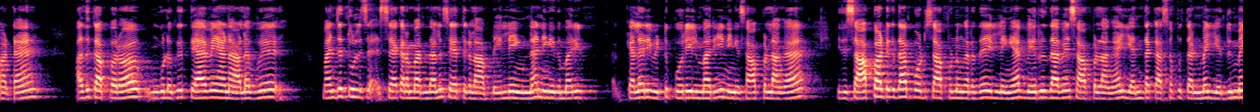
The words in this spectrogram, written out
மாட்டேன். அதுக்கப்புறம் உங்களுக்கு தேவையான அளவு மஞ்சத்தூள் சே சேர்க்குற மாதிரி இருந்தாலும் சேர்த்துக்கலாம். அப்படி இல்லைங்கன்னா நீங்கள் இது மாதிரி கிளறி விட்டு பொரியல் மாதிரி நீங்கள் சாப்பிட்லாங்க. இது சாப்பாட்டுக்கு தான் போட்டு சாப்பிடணுங்கிறதே இல்லைங்க. வெறுதாவே சாப்பிட்லாங்க. எந்த கசப்பு தன்மை எதுவுமே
